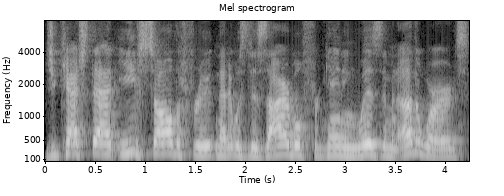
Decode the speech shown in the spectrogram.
Did you catch that? Eve saw the fruit and that it was desirable for gaining wisdom. In other words,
